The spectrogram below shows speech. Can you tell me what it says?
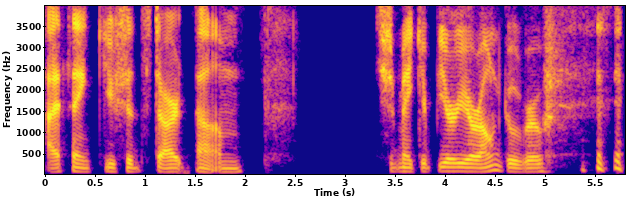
I think you should start, um, you should make your, you're your own guru.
